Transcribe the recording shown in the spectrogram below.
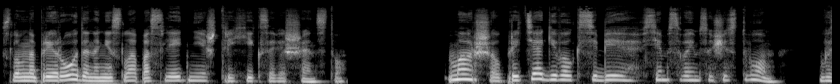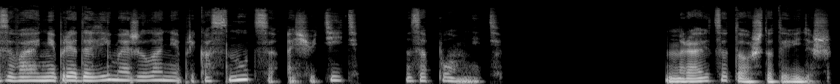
словно природа нанесла последние штрихи к совершенству. Маршал притягивал к себе всем своим существом, вызывая непреодолимое желание прикоснуться, ощутить, запомнить. «Нравится то, что ты видишь?»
